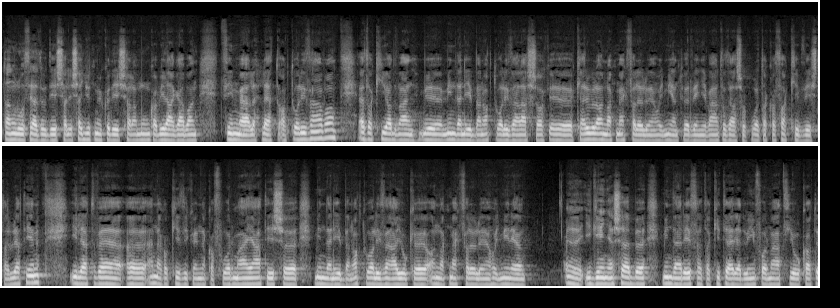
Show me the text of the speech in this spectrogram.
tanulószerződéssel és együttműködéssel a munka világában címmel lett aktualizálva. Ez a kiadvány minden évben aktualizálásra kerül, annak megfelelően, hogy milyen törvényi változások voltak a szakképzés területén, illetve ennek a kézikönyvnek a formáját is minden évben aktualizáljuk, annak megfelelően, hogy minél igényesebb, minden részlet a kiterjedő információkat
